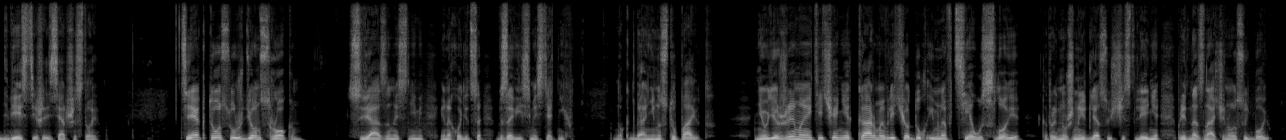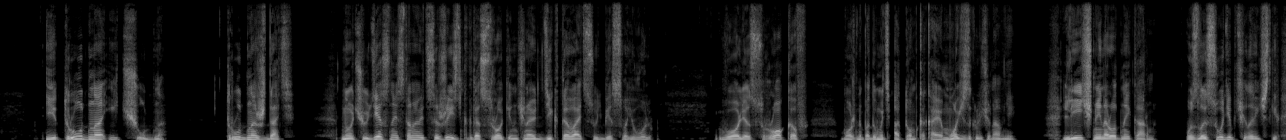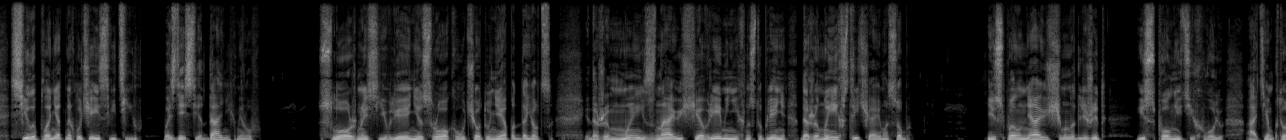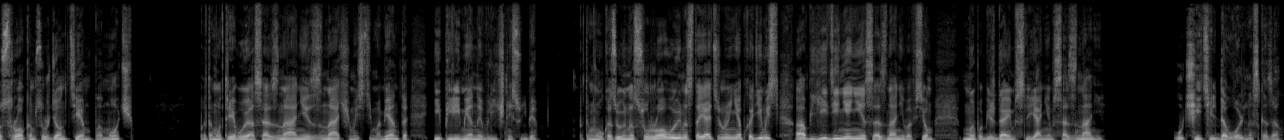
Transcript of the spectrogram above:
266. Те, кто сужден сроком, связаны с ними и находятся в зависимости от них. Но когда они наступают, неудержимое течение кармы влечет дух именно в те условия, которые нужны для осуществления предназначенного судьбою. И трудно, и чудно. Трудно ждать. Но чудесной становится жизнь, когда сроки начинают диктовать судьбе свою волю. Воля сроков, можно подумать о том, какая мощь заключена в ней. Личные народные кармы, узлы судеб человеческих, сила планетных лучей и светил, воздействие дальних миров. Сложность явления срока учету не поддается, и даже мы, знающие о времени их наступления, даже мы их встречаем особо. Исполняющему надлежит исполнить их волю, а тем, кто сроком сужден, тем помочь. Потому требую осознания значимости момента и перемены в личной судьбе. Потому указываю на суровую и настоятельную необходимость объединения сознаний во всем. Мы побеждаем слиянием сознаний. Учитель довольно сказал.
